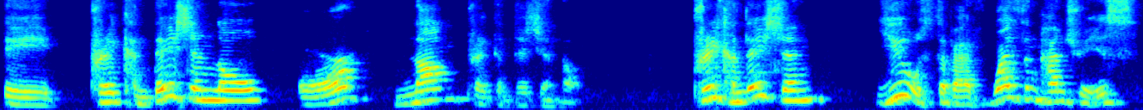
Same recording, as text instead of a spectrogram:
the preconditional or non-preconditional. Precondition used by Western countries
